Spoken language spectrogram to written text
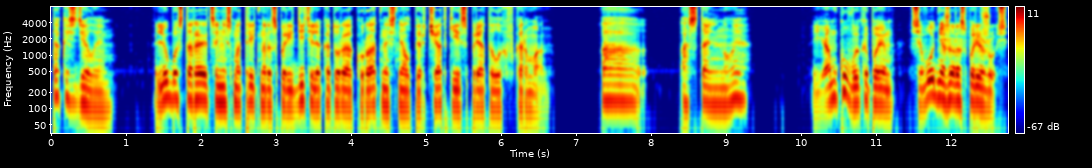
так и сделаем». Люба старается не смотреть на распорядителя, который аккуратно снял перчатки и спрятал их в карман. А остальное? Ямку выкопаем. Сегодня же распоряжусь.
